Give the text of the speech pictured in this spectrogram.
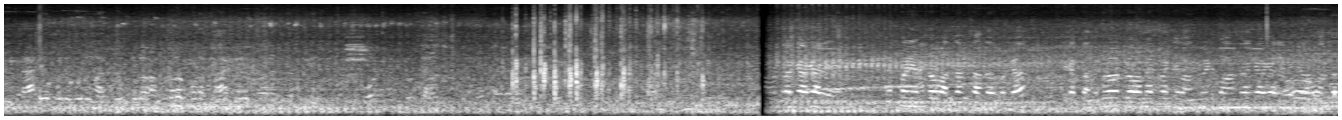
ఈ కార్యకులు తాడేపల్లిగూడెం అభివృద్ధిలో అందరూ కూడా సహకరించాలని చెప్పి కోరుకుంటూ గారి ముప్పై ఎనిమిదో వర్ధంతి సందర్భంగా ఇక్కడ తొమ్మిది ఉన్నటువంటి వంగవీటి మోహన్ రంగా గారి విగ్రహం వద్ద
